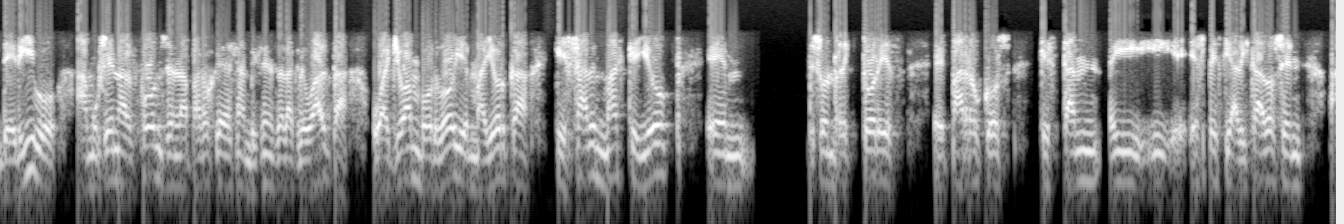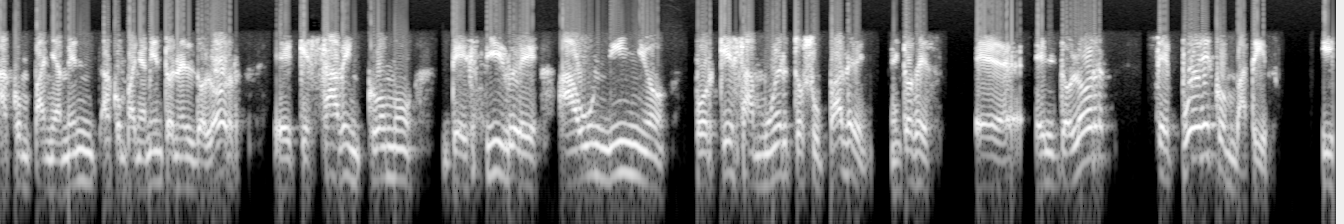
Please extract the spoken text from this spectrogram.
derivo a Musén Alfonso en la parroquia de San Vicente de la Creu Alta o a Joan Bordoy en Mallorca, que saben más que yo, em, son rectores eh, párrocos que están especializados en acompañamiento, en el dolor, eh, que saben cómo decirle a un niño por qué se ha muerto su padre. Entonces, eh, el dolor se puede combatir y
